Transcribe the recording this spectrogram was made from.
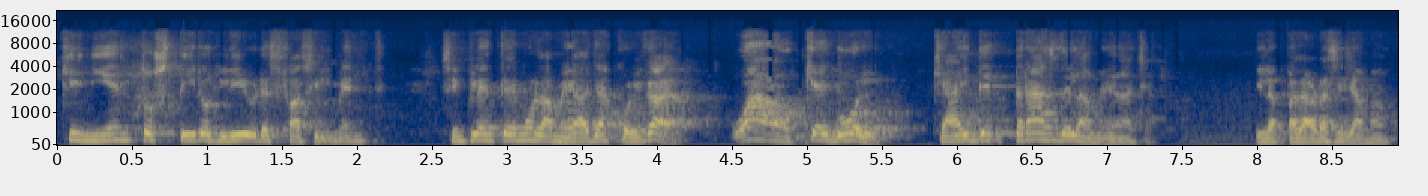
500 tiros libres fácilmente. Simplemente vemos la medalla colgada. ¡Wow! ¡Qué gol! ¿Qué hay detrás de la medalla? Y la palabra se llama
